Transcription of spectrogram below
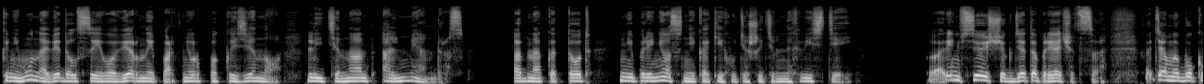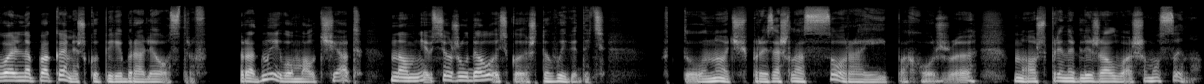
к нему наведался его верный партнер по казино, лейтенант Альмендрос. Однако тот не принес никаких утешительных вестей. «Парень все еще где-то прячется, хотя мы буквально по камешку перебрали остров. Родные его молчат, но мне все же удалось кое-что выведать». В ту ночь произошла ссора, и, похоже, нож принадлежал вашему сыну.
